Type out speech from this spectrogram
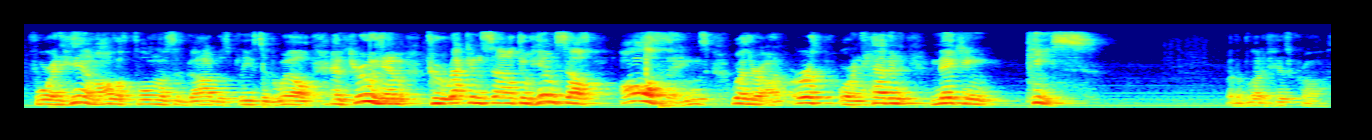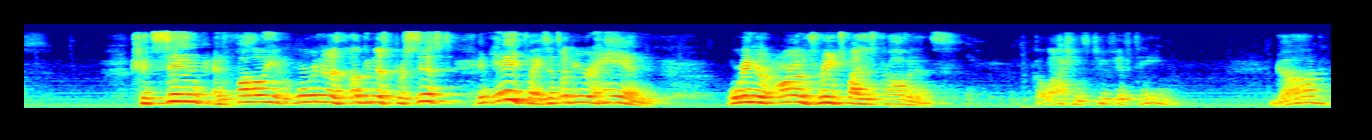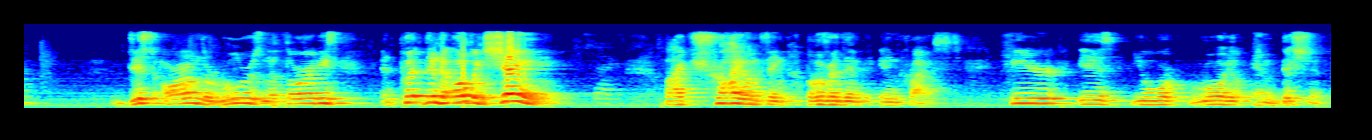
For in him all the fullness of God was pleased to dwell, and through him to reconcile to himself all things, whether on earth or in heaven, making peace by the blood of his cross. Should sin and folly and organized ugliness persist in any place that's under your hand or in your arm's reach by his providence? Colossians 2:15. God disarmed the rulers and authorities and put them to open shame by triumphing over them in Christ. Here is your royal ambition.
